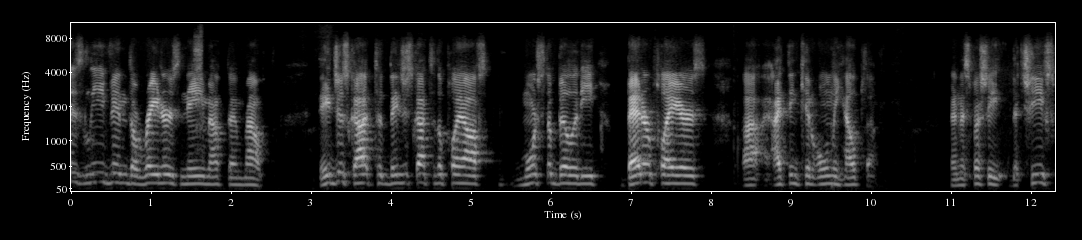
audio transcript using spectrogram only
is leaving the Raiders' name out their mouth. They just got to. They just got to the playoffs. More stability, better players. Uh, I think can only help them, and especially the Chiefs.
